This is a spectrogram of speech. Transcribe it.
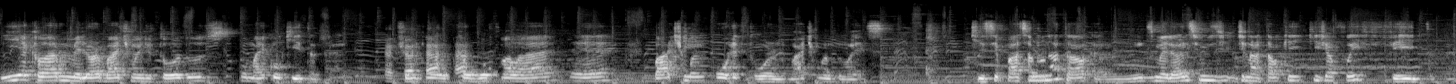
e, é claro, o melhor Batman de todos, o Michael Keaton. O filme que eu, que eu vou falar é Batman O Retorno, Batman 2. Que se passa no Natal, cara. Um dos melhores filmes de, de Natal que, que já foi feito, cara.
